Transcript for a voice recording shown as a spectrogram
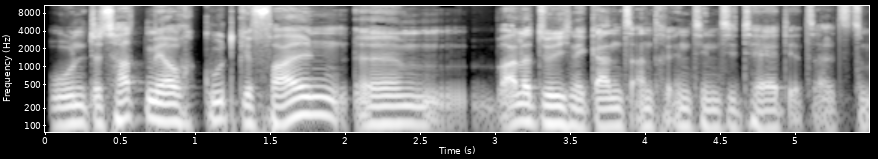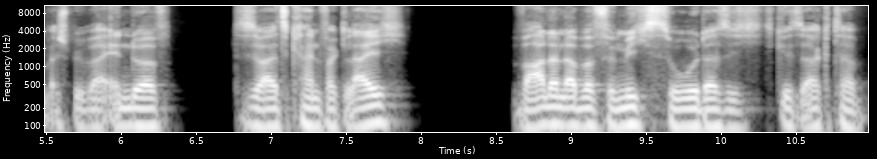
Und das hat mir auch gut gefallen. Ähm, war natürlich eine ganz andere Intensität jetzt als zum Beispiel bei Endorf. Das war jetzt kein Vergleich. War dann aber für mich so, dass ich gesagt habe,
